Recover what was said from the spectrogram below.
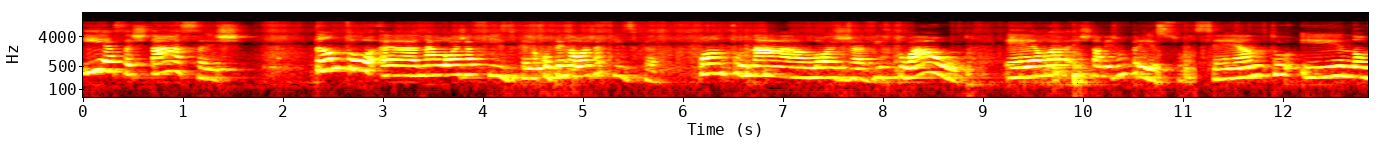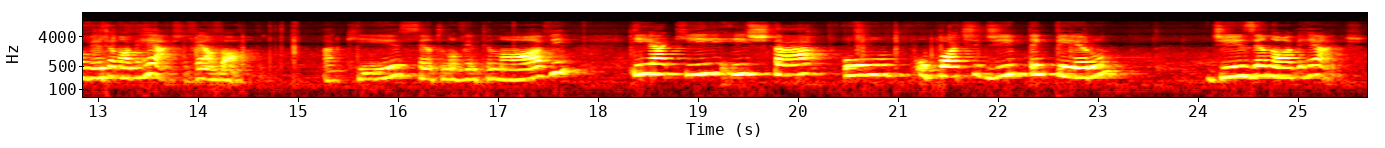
E essas taças tanto é, na loja física, eu comprei na loja física, quanto na loja virtual, ela está ao mesmo preço, 199 reais, tá vendo, ó? Aqui, 199 e aqui está o, o pote de tempero de 19 reais.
